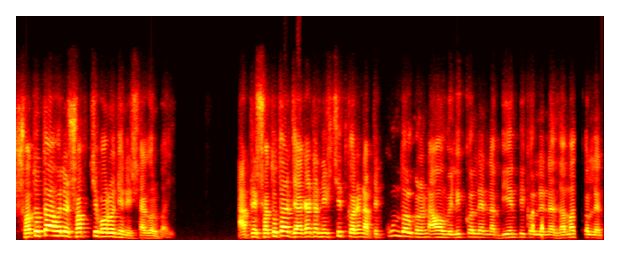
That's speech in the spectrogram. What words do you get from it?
সততা হলো সবচেয়ে বড় জিনিস সাগর ভাই। আপনি সততার জায়গাটা নিশ্চিত করেন আপনি কোন দল করলেন? আওয়ামী লীগ করলেন না বিএনপি করলেন না জামাত করলেন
